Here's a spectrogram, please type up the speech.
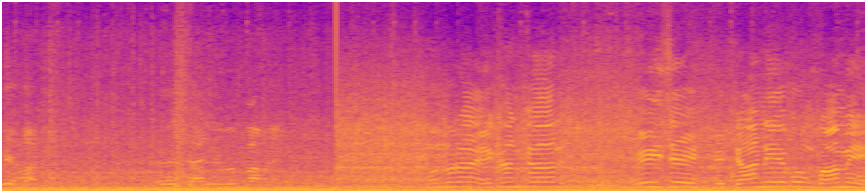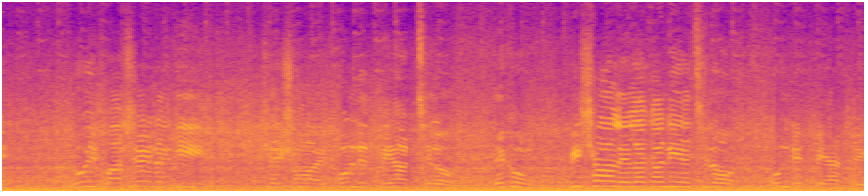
বিহার। বামে। বন্ধুরা এখানকার এই যে ডানে এবং বামে দুই পাশে নাকি সেই সময় পণ্ডিত বিহার ছিল। দেখুন বিশাল এলাকা নিয়েছিল পণ্ডিত বিহারটি।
